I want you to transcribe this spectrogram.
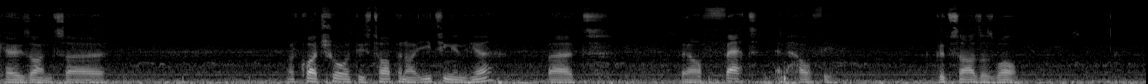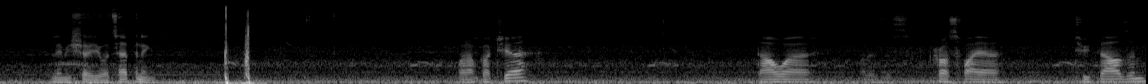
carries on. So not quite sure what these tarpon are eating in here, but they are fat and healthy. Good size as well. Let me show you what's happening. What I've got here, Daiwa, what is this? Crossfire 2000,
